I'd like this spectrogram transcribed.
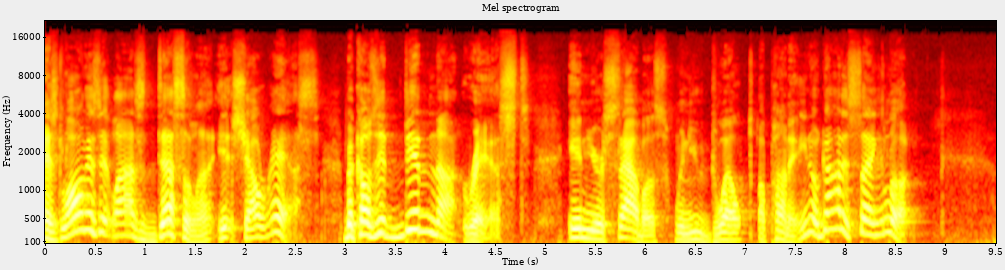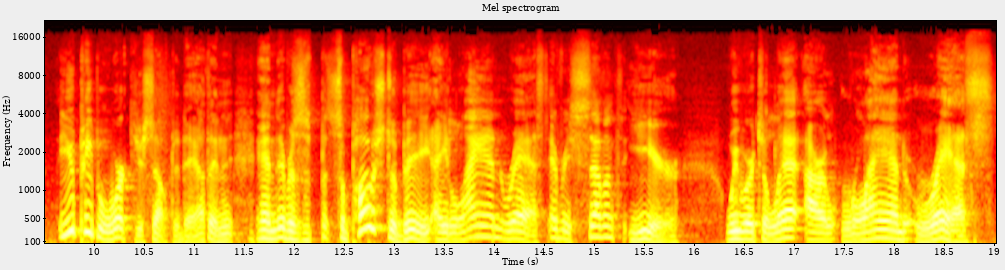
As long as it lies desolate, it shall rest, because it did not rest in your Sabbaths when you dwelt upon it. You know, God is saying, look, you people worked yourself to death, and, and there was supposed to be a land rest every seventh year. We were to let our land rest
